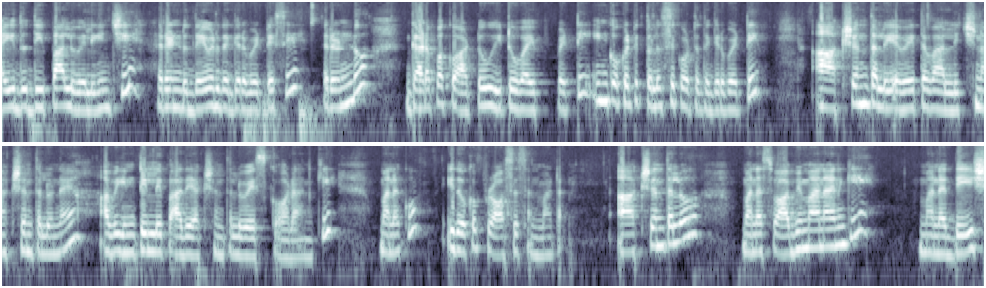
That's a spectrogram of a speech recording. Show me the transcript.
ఐదు దీపాలు వెలిగించి రెండు దేవుడి దగ్గర పెట్టేసి రెండు గడపకు అటు ఇటు వైపు పెట్టి ఇంకొకటి తులసి కోట దగ్గర పెట్టి ఆ అక్షంతలు ఏవైతే వాళ్ళు ఇచ్చిన అక్షంతలు ఉన్నాయో అవి ఇంటిల్లి పాది అక్షంతలు వేసుకోవడానికి మనకు ఇది ఒక ప్రాసెస్ అనమాట ఆ అక్షంతలు మన స్వాభిమానానికి మన దేశ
